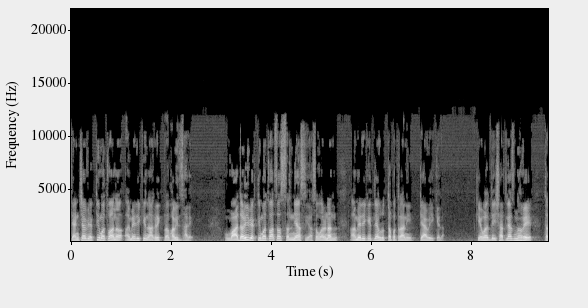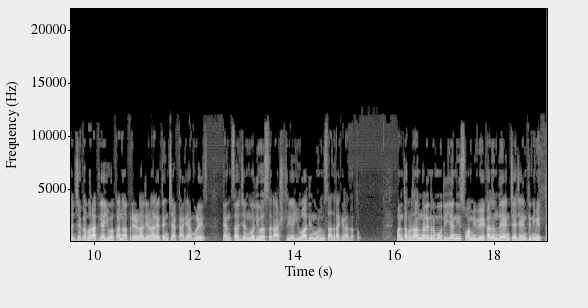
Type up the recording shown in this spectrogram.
त्यांच्या व्यक्तिमत्वानं अमेरिकी नागरिक प्रभावित झाले. वादळी व्यक्तिमत्वाचा संन्यासी असं वर्णन अमेरिकेतल्या वृत्तपत्रांनी त्यावेळी केलं. केवळ देशातल्याच नव्हे तर जगभरातल्या युवकांना प्रेरणा देणाऱ्या त्यांच्या कार्यामुळेच त्यांचा जन्मदिवस राष्ट्रीय युवा दिन म्हणून साजरा केला जातो. पंतप्रधान नरेंद्र मोदी यांनी स्वामी विवेकानंद यांच्या जयंतीनिमित्त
